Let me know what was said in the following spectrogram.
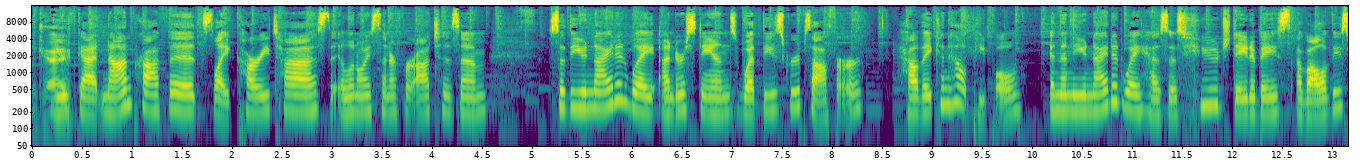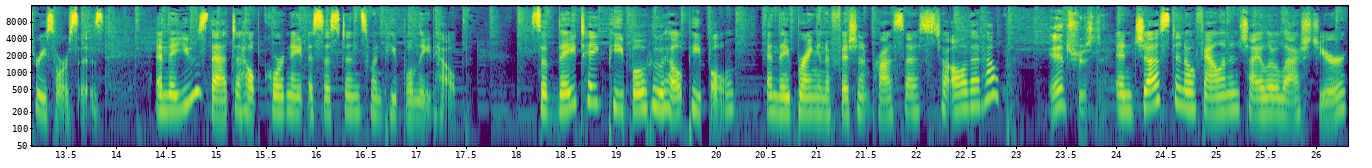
Okay. You've got nonprofits like Caritas, the Illinois Center for Autism. So the United Way understands what these groups offer, how they can help people, and then the United Way has this huge database of all of these resources, and they use that to help coordinate assistance when people need help. So they take people who help people and they bring an efficient process to all of that help. Interesting. And just in O'Fallon and Shiloh last year,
